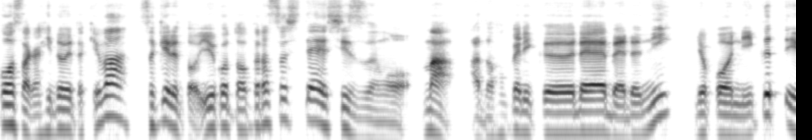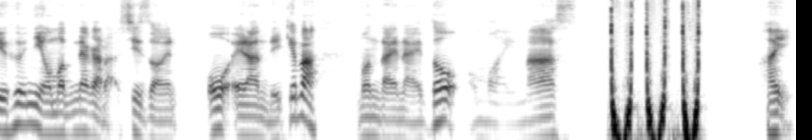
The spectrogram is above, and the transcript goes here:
黄砂がひどい時は避けるということをプラスしてシーズンを、まあ、あの、北陸レベルに旅行に行くっていうふうに思いながらシーズンを選んでいけば問題ないと思います。はい。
